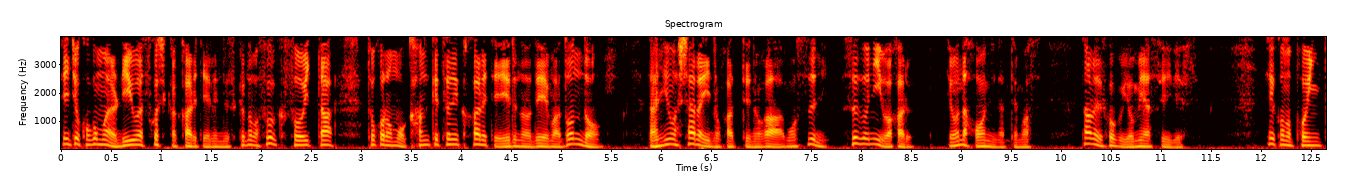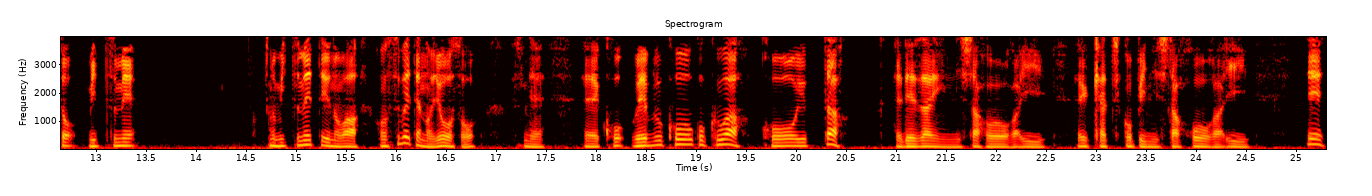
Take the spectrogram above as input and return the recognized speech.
一応ここまで理由は少し書かれているんですけどもすごくそういったところも簡潔に書かれているので、まあ、どんどん何をしたらいいのかっていうのがもうすぐにすぐに分かるような本になってます。なのですごく読みやすいです。でこのポイント3つ目。3つ目っていうのはこの全ての要素ですね、えーウェブ広告はこういったデザインにした方がいい。キャッチコピーにした方がいい。で、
